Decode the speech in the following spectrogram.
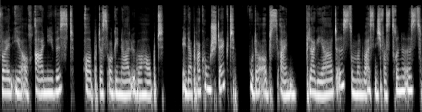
weil ihr auch A nie wisst, ob das Original überhaupt in der Packung steckt oder ob es ein Plagiat ist und man weiß nicht, was drin ist.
